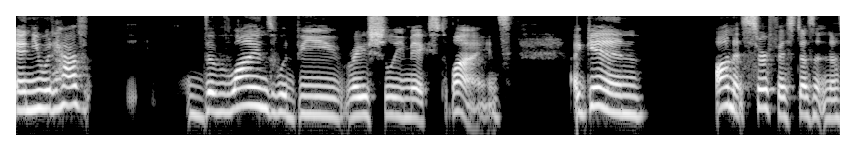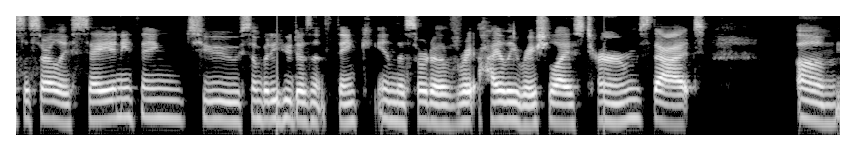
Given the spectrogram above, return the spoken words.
And you would have the lines would be racially mixed lines. Again, on its surface doesn't necessarily say anything to somebody who doesn't think in the sort of ra- highly racialized terms that um,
